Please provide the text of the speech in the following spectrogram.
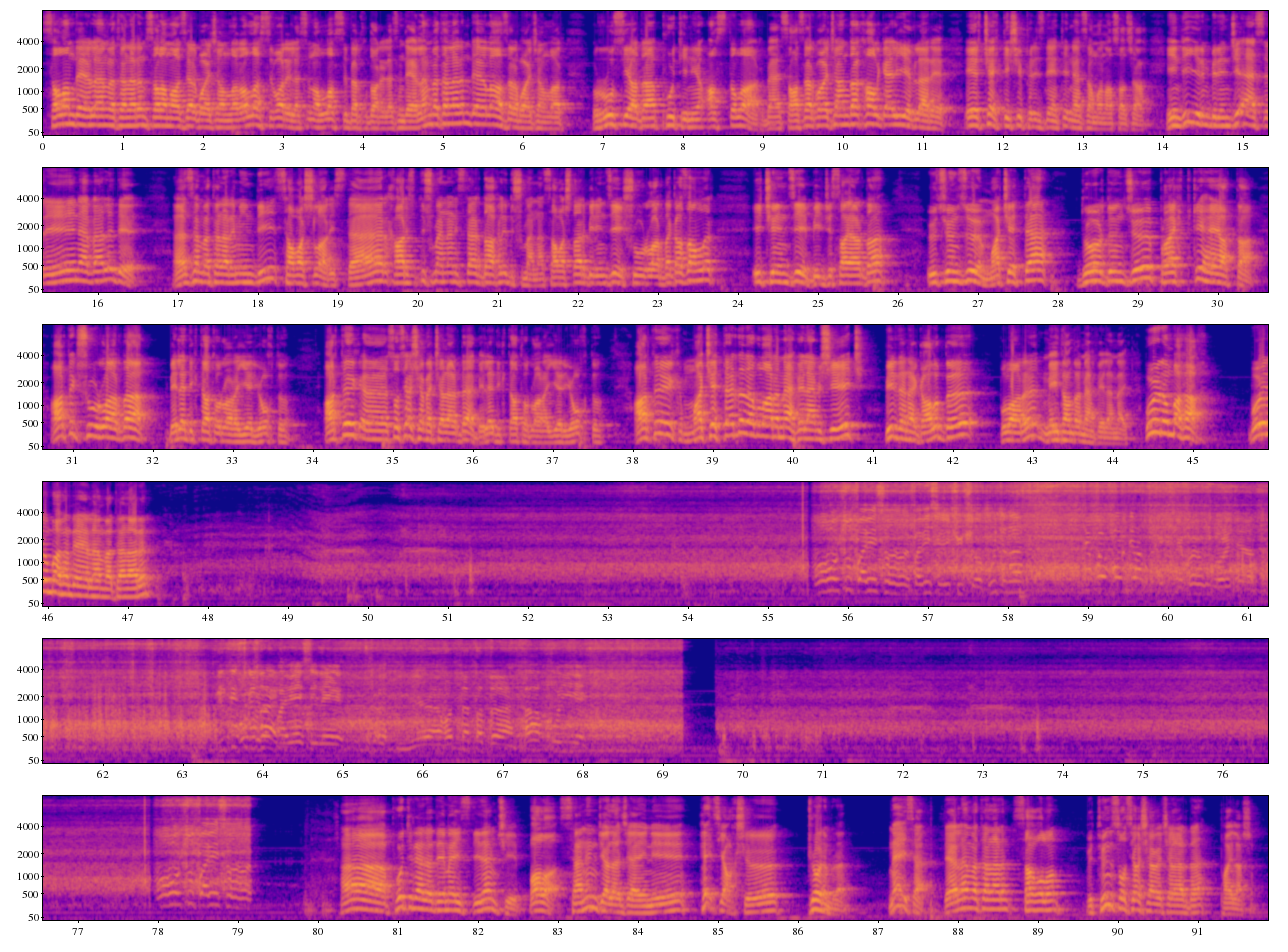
Salam dəyərli həmvətənlərim, salam Azərbaycanlılar. Allah sizi var eləsin, Allah sizi bərxudar eləsin. Dəyərli həmvətənlərim, dəyərli Azərbaycanlılar. Rusiyada Putini asdılar və Azərbaycanda xalq Əliyevləri erkək dişi prezidenti nə zaman asacaq? İndi 21-ci əsrin əvvəlidir. Əziz həmvətənlərim, indi savaşlar istər, xarici düşməndən istər, daxili düşməndən savaşlar birinci şuurlarda qazanılır, ikinci bilgisayarda, üçüncü maketdə, dördüncü praktiki həyatda. Artıq şuurlarda belə diktatorlara yer yoxdur. Artıq e, sosial şəbəkələrdə belə diktatorlara yer yoxdur. Artıq maketlərdə də bunları məhv eləmişik. Bir dənə qalıbdır bunları meydanda məhv eləmək. Buyurun baxaq. Buyurun baxın dəyərli həmvətənlərim. О, тут повесили, повесили чучело Путина. ЧП Бордянска. ЧП Бордянска. И ты страдаешь. повесили. Yeah, вот это да. Охуеть. О, тут повесил. Hə, Putinə də demək istəyirəm ki, bala, sənin gələcəyini heç yaxşı görmürəm. Nə isə, dəyərli həmvətənlərim, sağ olun. Bütün sosial şəbəkələrdə paylaşın.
